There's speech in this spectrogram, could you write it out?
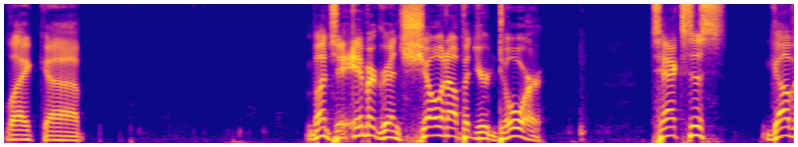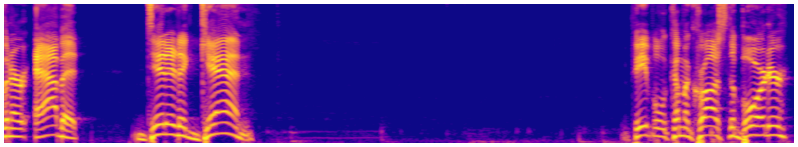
like uh, a bunch of immigrants showing up at your door. Texas Governor Abbott did it again. People come across the border,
